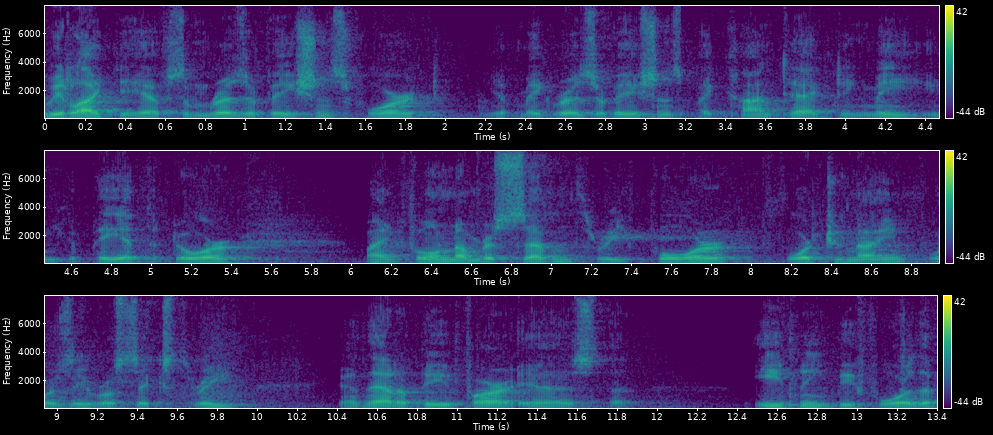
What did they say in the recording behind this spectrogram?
We'd like to have some reservations for it. You make reservations by contacting me, and you can pay at the door. My phone number is 734-429-4063, and that'll be far as the evening before the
